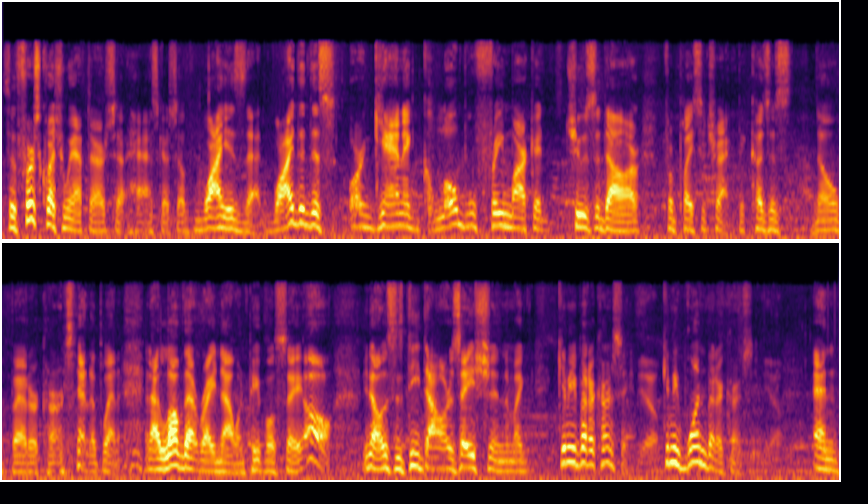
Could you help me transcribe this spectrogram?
So the first question we have to ask ourselves, why is that? Why did this organic global free market choose the dollar for place of track? Because there's no better currency on the planet. And I love that right now when people say, oh, you know, this is de-dollarization. I'm like, give me a better currency. Yeah. Give me one better currency. Yeah. And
